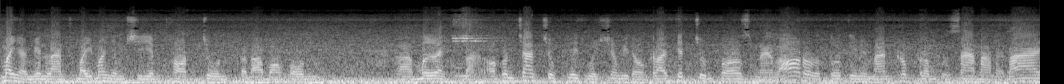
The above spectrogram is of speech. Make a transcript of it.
ថ្មីហើយមានឡានថ្មីមកខ្ញុំព្យាយាមថតជូនទៅដល់បងប្អូនមើលបាទអរគុណចាស់ជួបគ្នាជាមួយខ្ញុំវីដេអូក្រោយទៀតជូនពរសំណាងល្អរកទទួលទីមានបានគ្រប់ក្រុមគ្រួសារបាទបាយបាយ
